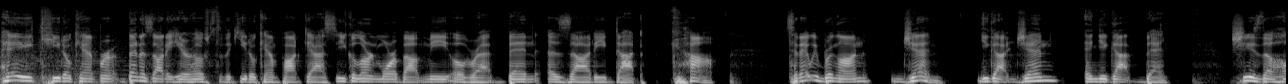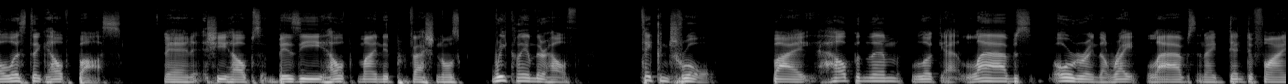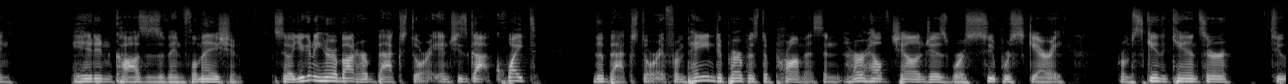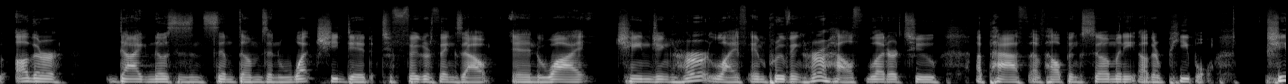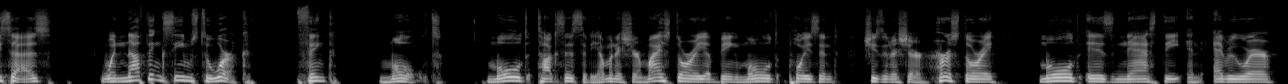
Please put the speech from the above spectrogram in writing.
Hey, Keto Kamper. Ben Azadi here, host of the Keto Kamp podcast. You can learn more about me over at benazadi.com. Today we bring on Jenn. You got Jenn and you got Ben. She is the holistic health boss, and she helps busy, health minded professionals reclaim their health, take control by helping them look at labs, ordering the right labs, and identifying hidden causes of inflammation. So you're going to hear about her backstory, and she's got quite the backstory from pain to purpose to promise. And her health challenges were super scary from skin cancer to other diagnoses and symptoms, and what she did to figure things out, and why changing her life, improving her health, led her to a path of helping so many other people. She says, when nothing seems to work, think mold mold toxicity. I'm going to share my story of being mold poisoned. She's going to share her story. Mold is nasty and everywhere,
